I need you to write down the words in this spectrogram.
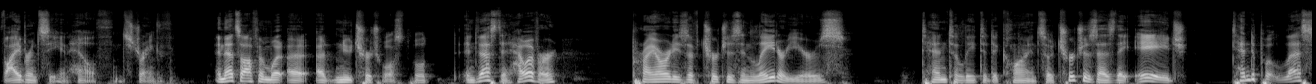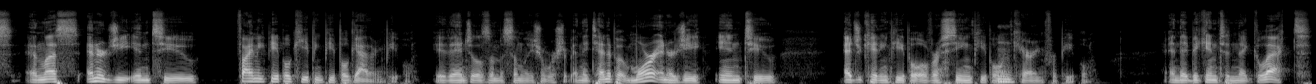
vibrancy, and health and strength. And that's often what a, a new church will will invest in. However, priorities of churches in later years tend to lead to decline. So churches as they age tend to put less and less energy into finding people, keeping people, gathering people, evangelism, assimilation, worship, and they tend to put more energy into educating people, overseeing people, and hmm. caring for people. And they begin to neglect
